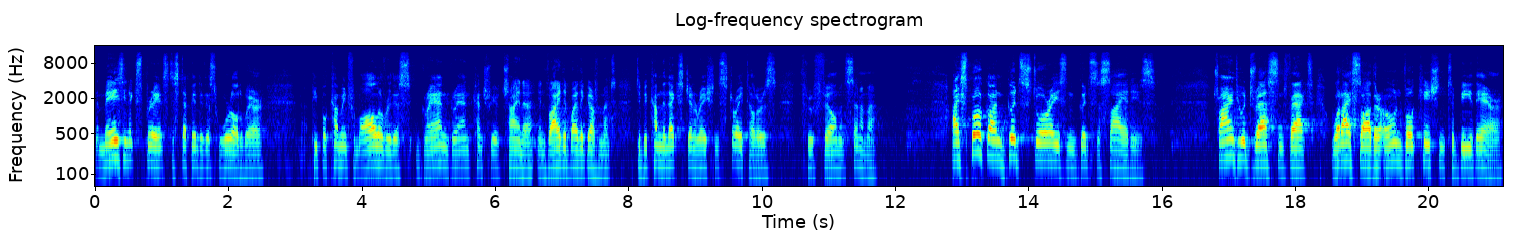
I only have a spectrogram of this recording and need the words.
An amazing experience to step into this world where uh, people coming from all over this grand, grand country of China, invited by the government to become the next generation storytellers through film and cinema. I spoke on good stories and good societies, trying to address, in fact, what I saw their own vocation to be there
